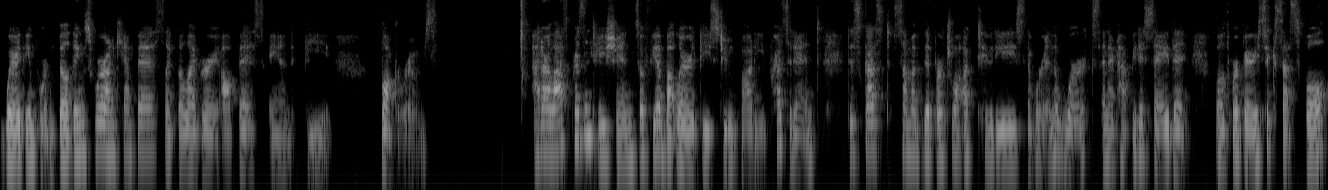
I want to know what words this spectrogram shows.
where the important buildings were on campus, like the library office and the locker rooms. At our last presentation, Sophia Butler, the student body president, discussed some of the virtual activities that were in the works, and I'm happy to say that both were very successful.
